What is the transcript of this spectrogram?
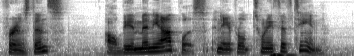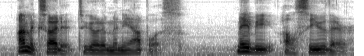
For instance, I'll be in Minneapolis in April 2015. I'm excited to go to Minneapolis. Maybe I'll see you there.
